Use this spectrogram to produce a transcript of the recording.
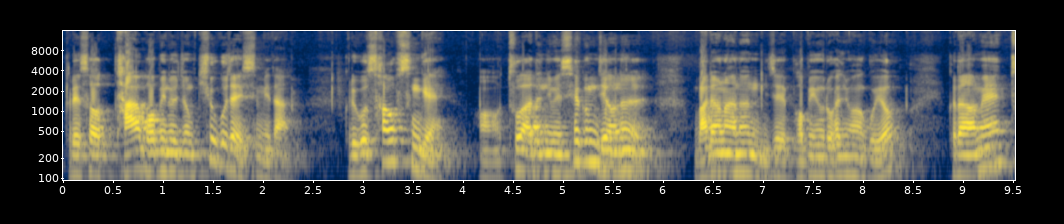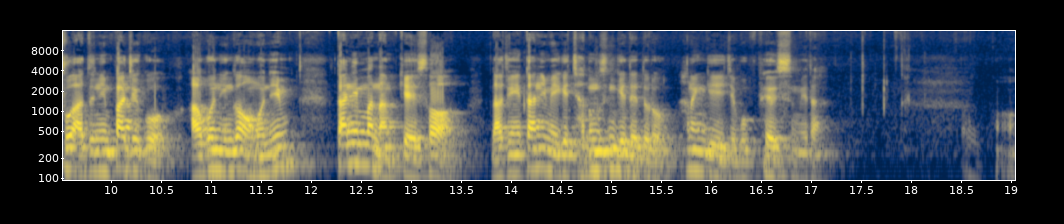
그래서 다 법인을 좀 키우고자 했습니다. 그리고 사업 승계, 어, 두 아드님의 세금 지원을 마련하는 이제 법인으로 활용하고요. 그 다음에 두 아드님 빠지고 아버님과 어머님, 따님만 남게 해서 나중에 따님에게 자동 승계되도록 하는 게 이제 목표였습니다. 어,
